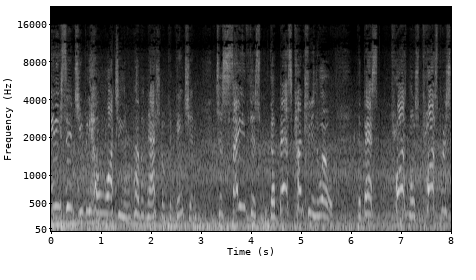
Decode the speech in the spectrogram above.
any sense, you'd be home watching the Republican National Convention to save this, the best country in the world, the best, most prosperous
